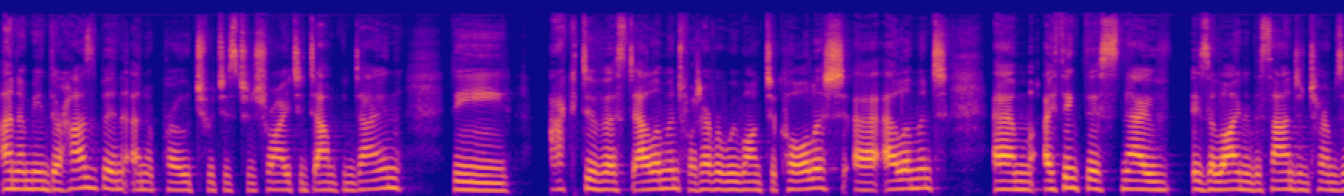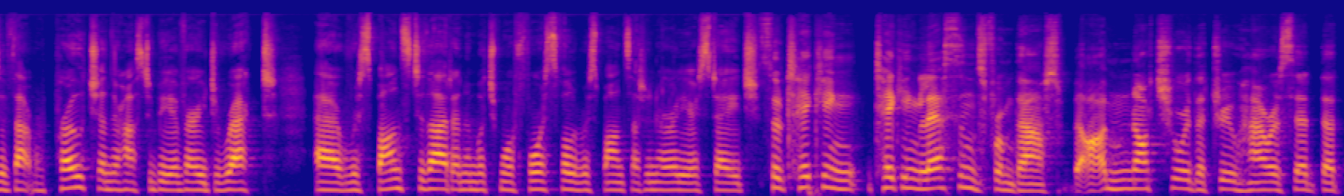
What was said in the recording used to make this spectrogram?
And I mean, there has been an approach which is to try to dampen down the activist element, whatever we want to call it, uh, element. Um, I think this now is a line in the sand in terms of that reproach, and there has to be a very direct uh, response to that and a much more forceful response at an earlier stage. So taking taking lessons from that, I'm not sure that Drew Harris said that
